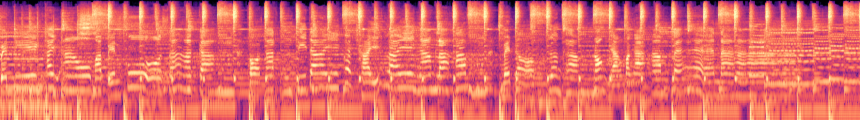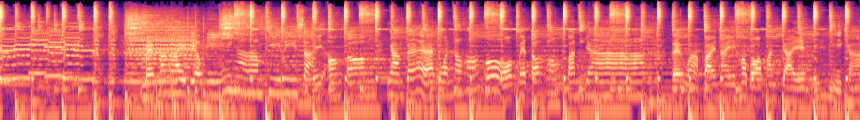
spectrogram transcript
เป็นอีกให้เอามาเป็นกู้สากรรม พอตัดตีใดก็ใช้ไรงามละห้ำแม่ดอกเครื่องคำน้องอย่างมางามแต่นา นวลน้องโอ้แม่ต้องปัญญา แต่ว่าภายในเขาบอกมั่นใจมีกา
